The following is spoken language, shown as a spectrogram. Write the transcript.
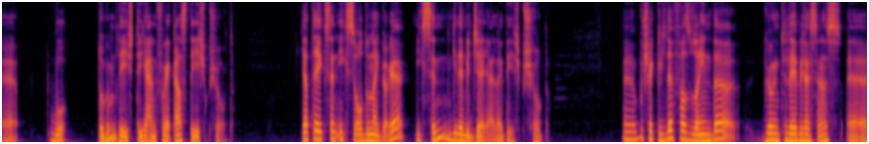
e, bu durum değişti. Yani frekans değişmiş oldu. Yatay eksen x olduğuna göre x'in gidebileceği yerler değişmiş oldu. E, bu şekilde faz uzayında görüntüleyebilirsiniz. E,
